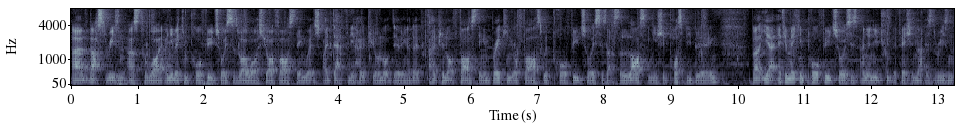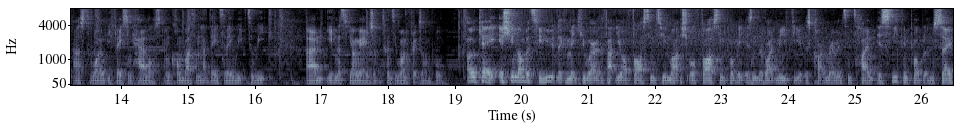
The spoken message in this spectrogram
Um, that's the reason as to why, and you're making poor food choices as well whilst you are fasting, which I definitely hope you're not doing. I, don't, I hope you're not fasting and breaking your fast with poor food choices. That's the last thing you should possibly be doing. But yeah, if you're making poor food choices and you're nutrient deficient, that is the reason as to why you'll be facing hair loss and combating that day to day, week to week um, even at a young age, like 21, for example. Okay, issue number two that can make you aware of the fact you are fasting too much or fasting probably isn't the right move for you at this current moment in time is sleeping problems. So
